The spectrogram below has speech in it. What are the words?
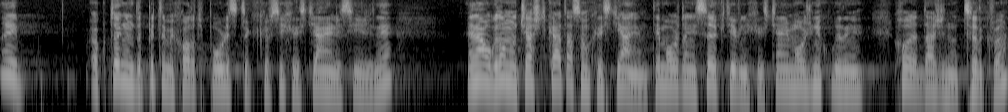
Нали, ако тръгнем да питаме хората по улицата какъв си християнин ли си или не, една огромна част ще кажат, аз съм християнин. Те може да не са активни християни, може никога да не ходят даже на църква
